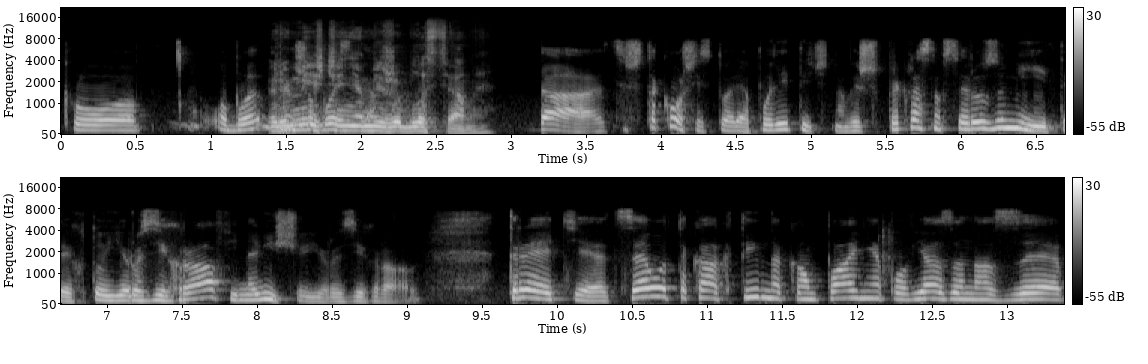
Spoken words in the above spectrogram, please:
про обла... Переміщення між областями. Да, це ж також історія політична. Ви ж прекрасно все розумієте, хто її розіграв і навіщо її розіграли. Третє, це от така активна кампанія пов'язана з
